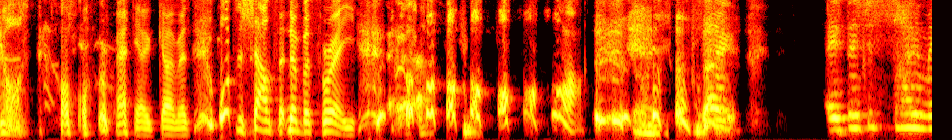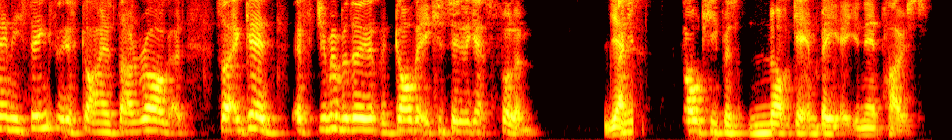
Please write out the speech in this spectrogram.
Oh God, Heurelho Gomes. What a shout at number three! So there's just so many things that this guy has done wrong. So again, if do you remember the, the goal that he conceded against Fulham? yes, Goalkeeper's not getting beat at your near post.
